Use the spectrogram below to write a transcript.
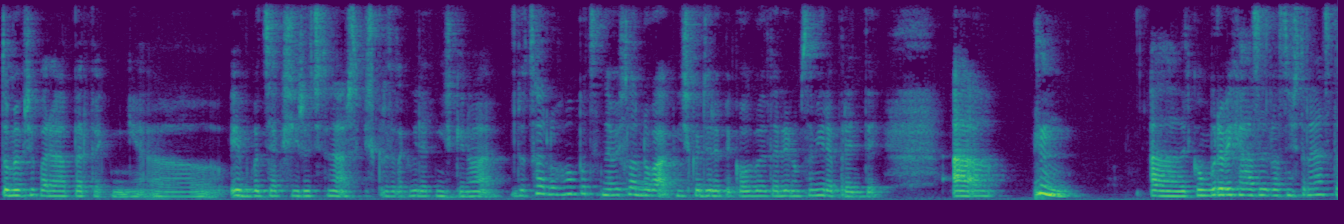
To mi připadá perfektní. I vůbec jak šířit čtenářství skrze takové knížky. No a docela dlouho mám pocit, nevyšla nová knížka Jodie Picoult, byly tady jenom samý reprinty. A a teď bude vycházet vlastně 14.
